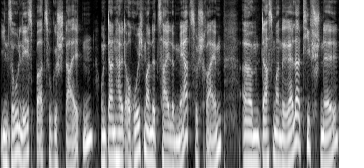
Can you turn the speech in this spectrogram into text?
ihn so lesbar zu gestalten und dann halt auch ruhig mal eine Zeile mehr zu schreiben, ähm, dass man relativ schnell,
